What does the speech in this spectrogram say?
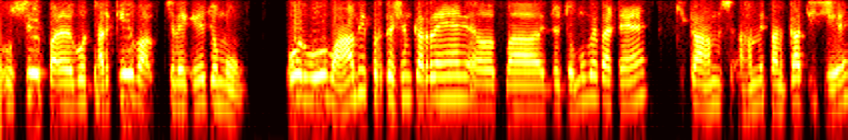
उससे वो डर के चले गए जम्मू। और वो वहाँ भी प्रदर्शन कर रहे हैं जो जम्मू में बैठे हैं कि का हम, हमें तनख्वाह दीजिए,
